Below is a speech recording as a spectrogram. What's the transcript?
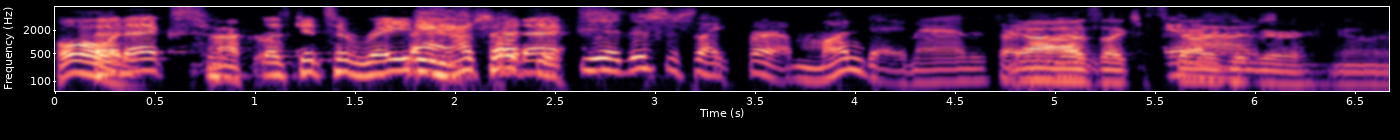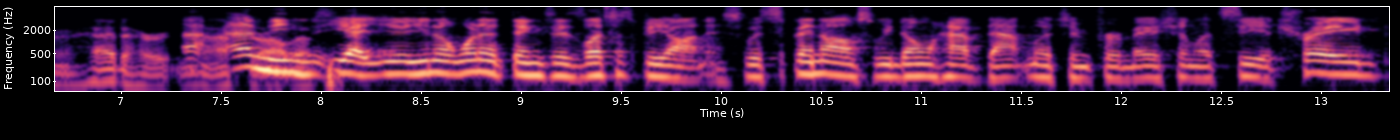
Holy FedEx. mackerel. Let's get to ratings. Man, I'm so FedEx. confused. This is like for a Monday, man. It's like, yeah, it's like it's got to give your you know, head hurting. I- I mean, yeah, you, you know, one of the things is let's just be honest. With spinoffs, we don't have that much information. Let's see a trade.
